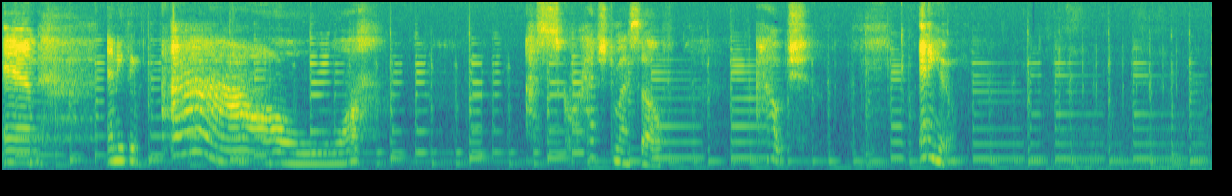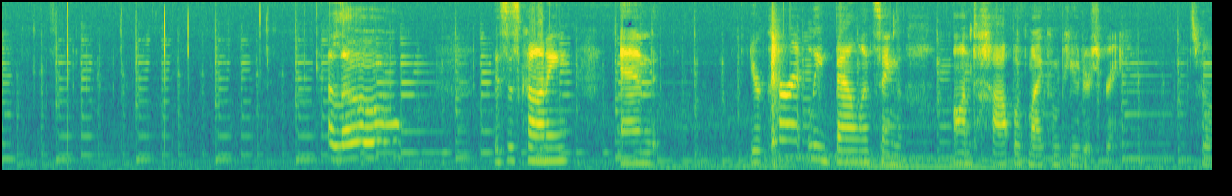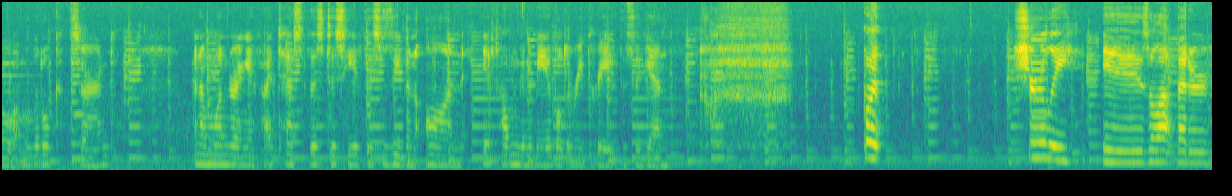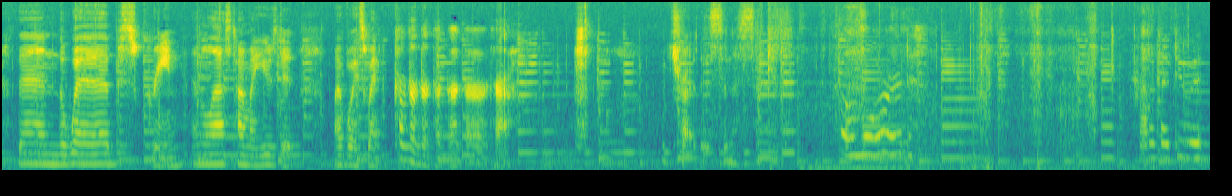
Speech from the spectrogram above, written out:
and anything. Ow! I scratched myself. Ouch. Anywho. Hello, this is Connie, and you're currently balancing on top of my computer screen. So I'm a little concerned, and I'm wondering if I test this to see if this is even on, if I'm going to be able to recreate this again. But surely is a lot better than the web screen, and the last time I used it, my voice went. We'll try this in a second. Oh Lord. How did I do it?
